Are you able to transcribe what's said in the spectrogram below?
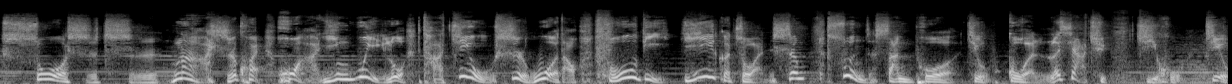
说时迟，那时快，话音未落，他就是卧倒，伏地一个转身，顺着山坡就滚了下去。几乎就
